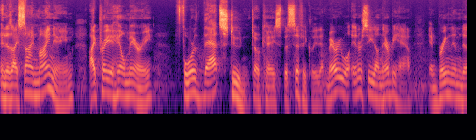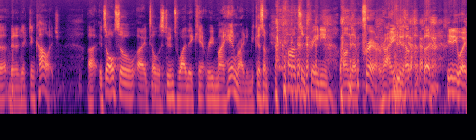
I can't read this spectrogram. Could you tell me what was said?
And as I sign my name, I pray a Hail Mary for that student, okay, specifically, that Mary will intercede on their behalf and bring them to Benedictine College. Uh, it's also, I tell the students why they can't read my handwriting because I'm concentrating on that prayer, right? You know. Yeah. But anyway,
